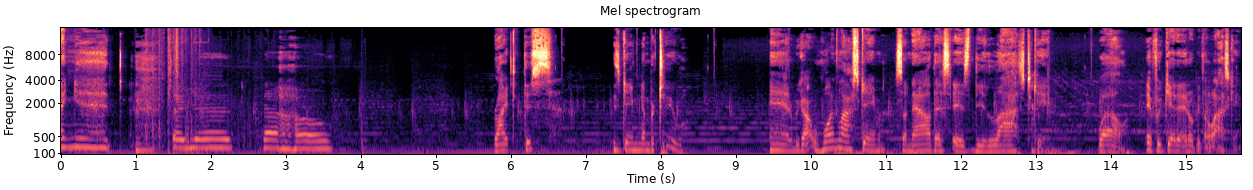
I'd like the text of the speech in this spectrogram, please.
Dang it! Dang it! No! Right, this is game number two. And we got one last game, so now this is the last game. Well, if we get it, it'll be the last game.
